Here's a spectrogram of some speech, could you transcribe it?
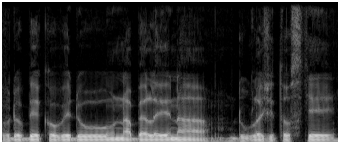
v době covidu nabyly na důležitosti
